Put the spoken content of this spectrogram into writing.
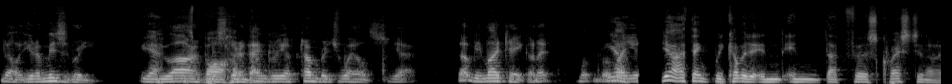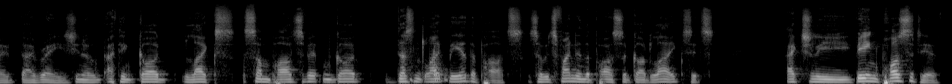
No, you're a misery. Yeah. you are Mr. Angry of Tunbridge Wells. Yeah, that'd be my take on it. What, what Yeah. Yeah, I think we covered it in in that first question I, I raised. You know, I think God likes some parts of it, and God doesn't like the other parts. So it's finding the parts that God likes. It's actually being positive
